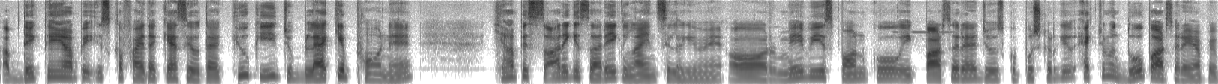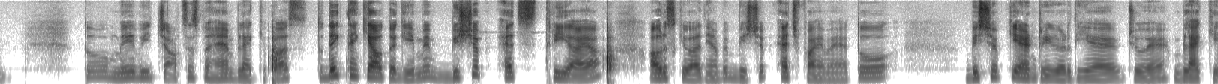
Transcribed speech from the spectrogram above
अब देखते हैं यहाँ पे इसका फ़ायदा कैसे होता है। क्योंकि जो ब्लैक के फ़ोन है, यहाँ पे सारे के सारे एक लाइन से लगे हुए हैं। और मे बी इस पॉन को एक पार्सर है जो इसको पुश करके एक्चुअल में दो पार्सर है यहाँ पे। तो मे बी चांसेस तो हैं ब्लैक के पास। तो देखते हैं क्या होता है गेम में। बिशप एच थ्री आया और उसके बाद यहाँ पे बिशप एच फाइव आया। तो बिशप की एंट्री कर दी है, जो है, ब्लैक के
